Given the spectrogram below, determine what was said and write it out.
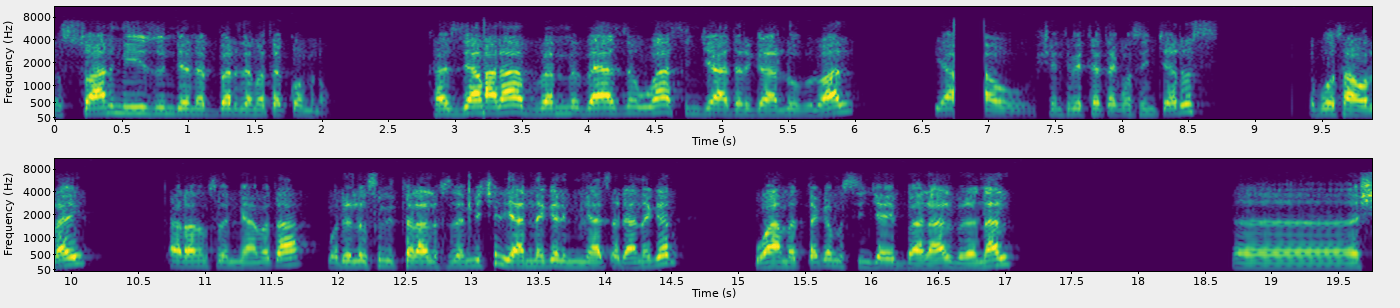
እሷንም ይይዙ እንደነበር ለመጠቆም ነው። ከዚያ በኋላ በያዝነው ውሃ ስንጃ ያደርጋሉ ብሏል። ያው ሽንት ቤት ተጠቅመው ስንጨርስ ቦታው ላይ ጠረንም ስለሚያመጣ ወደ ልብሱ ሊተላለፍ ስለሚችል ያን ነገር የሚያጸዳ ነገር ውሃ መጠቀም ስንጃ ይባላል ብለናል። እሺ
